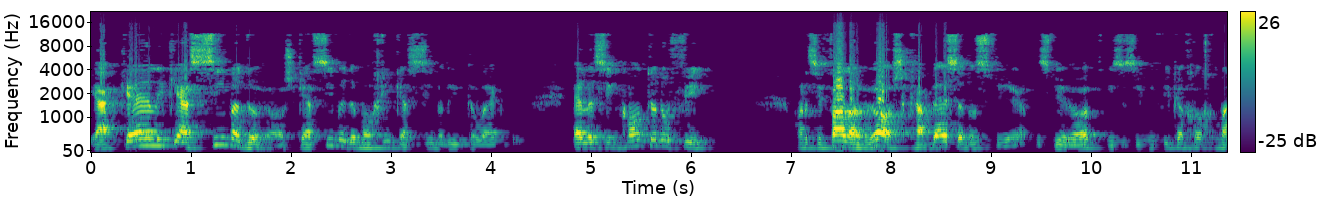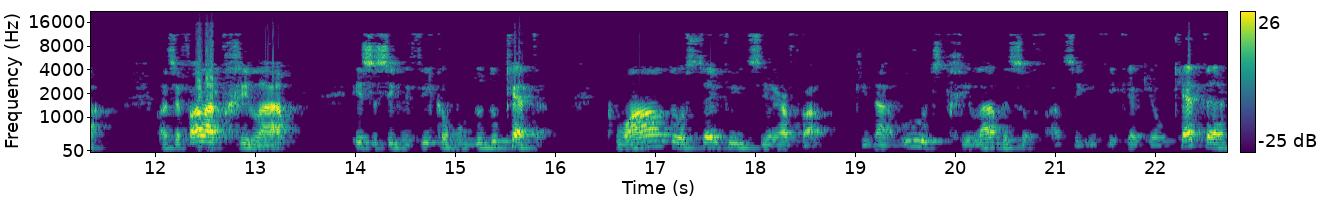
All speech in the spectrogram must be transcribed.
E aquele que é acima do Rosh, que é acima do Mochim, que é acima do intelecto, ela se encontra no fim. Quando se fala Rosh, cabeça no Sfirot, isso significa Chokhmah. Quando se fala Tchilá, isso significa o mundo do Keter. Quando o Sefer Yitzirah fala que na Besofat, significa que o Keter,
